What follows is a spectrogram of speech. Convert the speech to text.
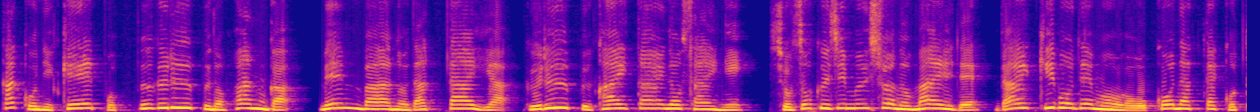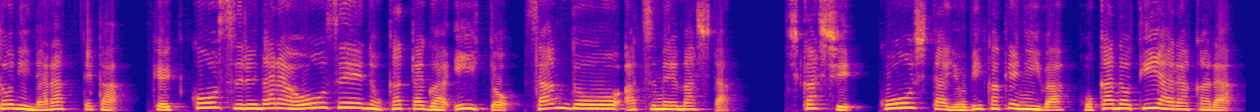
過去に K-POP グループのファンがメンバーの脱退やグループ解体の際に所属事務所の前で大規模デモを行ったことに倣ってか結婚するなら大勢の方がいいと賛同を集めました。しかし、こうした呼びかけには他のティアラから、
